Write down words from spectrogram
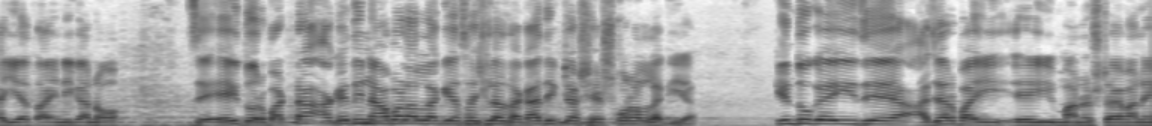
আইয়া তাই নিকানো যে এই দরবারটা আগে দিন না বাড়ার লাগিয়া, চাইছিলা জায়গা দিকটা শেষ করার লাগিয়া। কিন্তু এই যে আজার ভাই এই মানুষটা মানে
